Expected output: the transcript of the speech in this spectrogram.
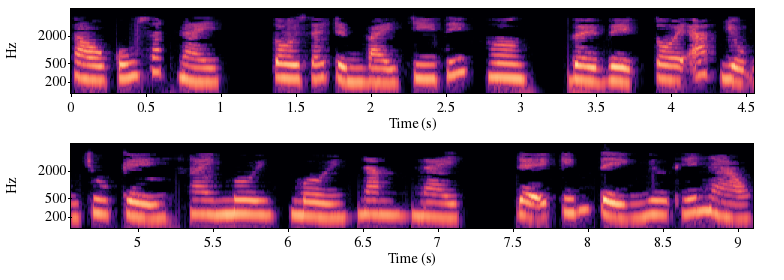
sau cuốn sách này, tôi sẽ trình bày chi tiết hơn về việc tôi áp dụng chu kỳ 20-10 năm này để kiếm tiền như thế nào.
